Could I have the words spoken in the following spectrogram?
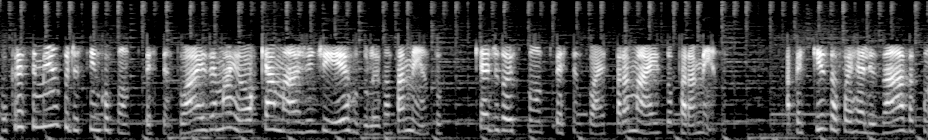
O crescimento de 5 pontos percentuais é maior que a margem de erro do levantamento, que é de 2 pontos percentuais para mais ou para menos. A pesquisa foi realizada com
